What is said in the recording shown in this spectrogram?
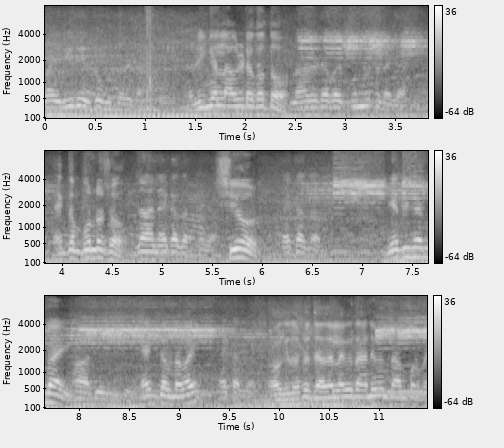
ভাই রিডের কবুতর এটা। রিঙের লাহরিটা কত? লাউরিটা ভাই পনেরোশো টাকা। একদম পনেরোশো? যান এক হাজার টাকা। শিওর এক হাজার। দিয়ে দিচ্ছেন ভাই? হ্যাঁ একদম না ভাই? এক হাজার। ওকে দশ যা যা লাগবে তা নেবেন দাম পড়বে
